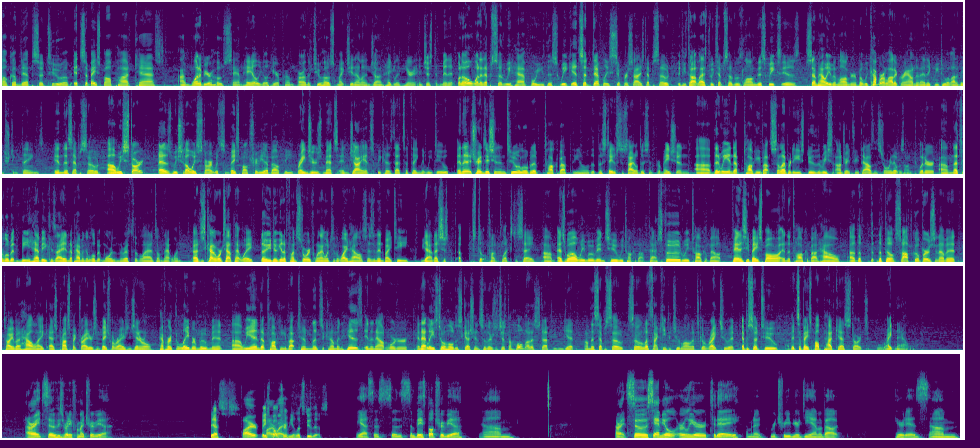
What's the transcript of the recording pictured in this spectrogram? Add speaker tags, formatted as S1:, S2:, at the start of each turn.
S1: welcome to episode two of It's a Baseball Podcast. I'm one of your hosts, Sam Hale. You'll hear from our other two hosts, Mike Gianella and Jon Hegglund, here in just a minute. But oh, what an episode we have for you this week! It's a definitely supersized episode. If you thought last week's episode was long, this week's is somehow even longer. But we cover a lot of ground, and I think we do a lot of interesting things in this episode. Uh, we start as we should always start with some baseball trivia about the Rangers, Mets, and Giants because that's a thing that we do. And then it transitioned into a little bit of talk about you know the, the state of societal disinformation. Uh, then we end up talking about celebrities due to the recent Andre 3000 story that was on Twitter. Um, that's a little bit me heavy because I end up having a little bit more than the rest of the lads on that one. Uh, it just kind of works out that way. Though you do get a fun story from when I went to the White House as an invitee. Yeah, that's just a, still a fun flex to say. Um, as well, we move into we talk about fast food. We talk about fantasy baseball and the talk about how uh, the the philosophical version of it, talking about how like as prospect writers and baseball writers in general have hurt the labor movement. Uh, we end up talking about Tim Lincecum and his in and out order, and that leads to a whole discussion. So there's just a whole lot of stuff you can get on this episode. So let's not keep you too long. Let's go right to it. Episode two of It's a Baseball podcast starts right now.
S2: All right, so who's ready for my trivia?
S1: Yes.
S3: Fire
S1: Baseball
S3: fire
S1: trivia. Let's do this.
S2: Yeah, so so this is some baseball trivia. Um, all right, so Samuel, earlier today, I'm going to retrieve your DM about. Here it is. Um,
